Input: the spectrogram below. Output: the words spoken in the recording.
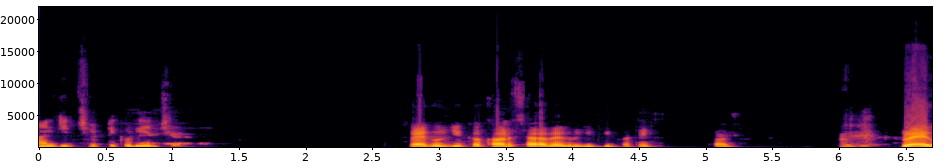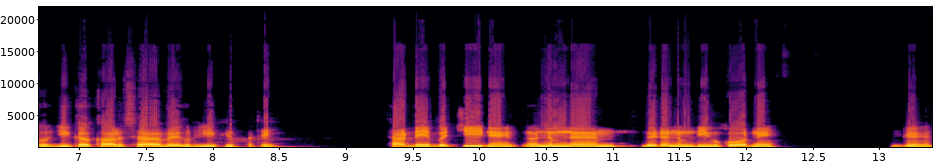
ਹਾਂਜੀ ਛੋਟੀ ਕੁੜੀ ਹੈ ਜੀ। ਵਾਹਿਗੁਰੂ ਜੀ ਕਾ ਖਾਲਸਾ ਵਾਹਿਗੁਰੂ ਜੀ ਕੀ ਫਤਿਹ। ਹਾਂਜੀ। ਵਾਹਿਗੁਰੂ ਜੀ ਕਾ ਖਾਲਸਾ ਵਾਹਿਗੁਰੂ ਜੀ ਕੀ ਫਤਿਹ। ਸਾਡੇ ਬੱਚੀ ਨੇ ਅਹ, ਨਮ- ਨਮ- ਬੇਟਾ ਨਮਦੀਪ ਕੌਰ ਨੇ ਗ-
